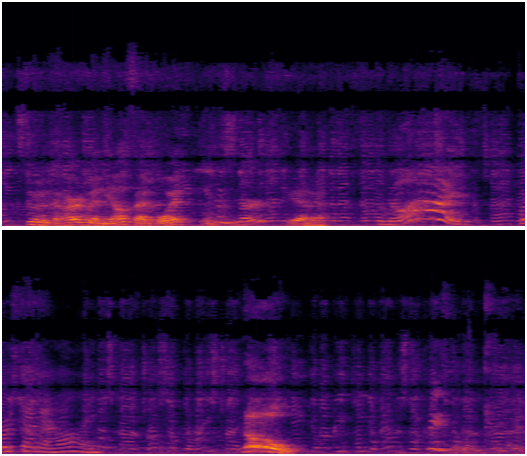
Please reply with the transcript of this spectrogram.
He's doing it the hard way on the outside, boy. Even first? Yeah. Nice! First time at Holly. No! Please don't let me see it.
